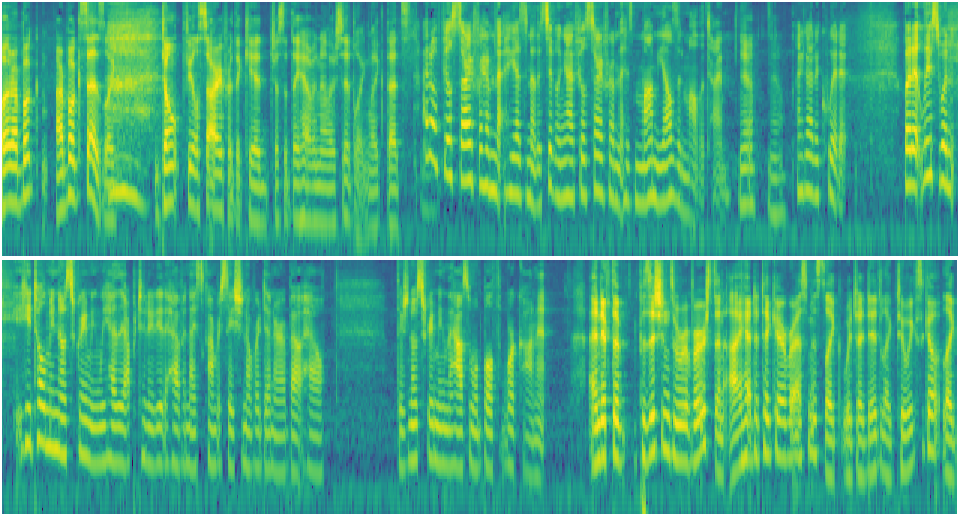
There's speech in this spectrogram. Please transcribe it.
But our book our book says like don't feel sorry for the kid just that they have another sibling. Like that's I don't feel sorry for him that he has another sibling. I feel sorry for him that his mom yells at him all the time. yeah, yeah. I gotta quit it. But at least when he told me no screaming, we had the opportunity to have a nice conversation over dinner about how there's no screaming in the house and we'll both work on it. And if the positions were reversed and I had to take care of Rasmus, like which I did like two weeks ago, like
